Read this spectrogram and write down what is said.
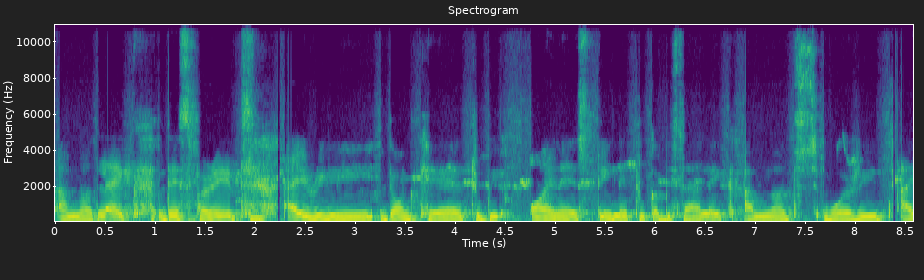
I'm not like desperate. I really don't care to be honest. Ile tu kabisa like i'm not worried. I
